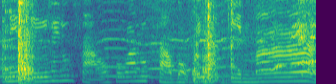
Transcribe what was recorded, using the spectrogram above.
อันนี้ซื้อให้ลูกสาว เพราะว่าลูกสาวบอกว่าอยากกินมาก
